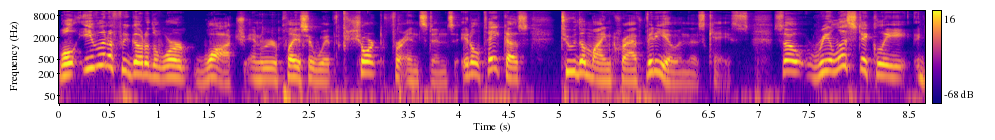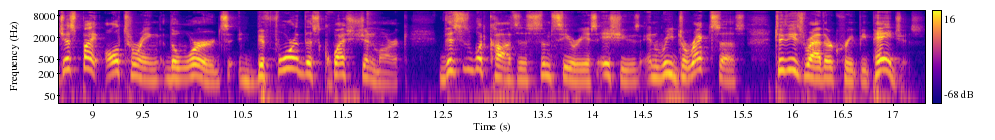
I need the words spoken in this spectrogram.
Well, even if we go to the word watch and we replace it with short, for instance, it'll take us to the Minecraft video in this case. So realistically, just by altering the words before this question mark, this is what causes some serious issues and redirects us to these rather creepy pages.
